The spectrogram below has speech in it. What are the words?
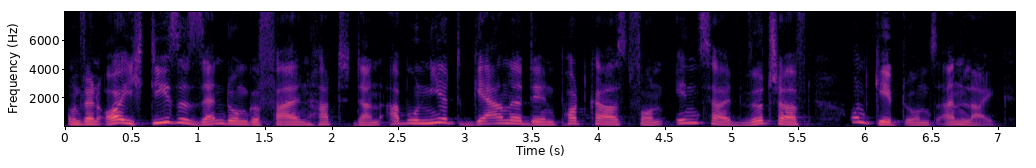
Und wenn euch diese Sendung gefallen hat, dann abonniert gerne den Podcast von Inside Wirtschaft und gebt uns ein Like.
